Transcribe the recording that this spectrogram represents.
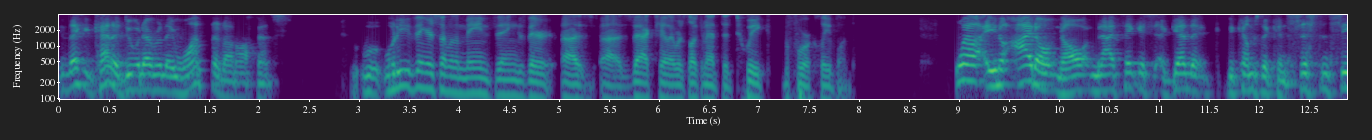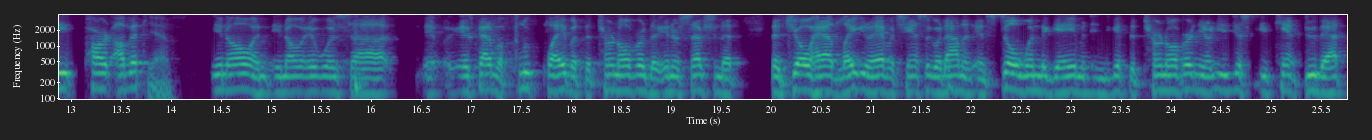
they can kind of do whatever they wanted on offense. What do you think are some of the main things there? Uh, uh, Zac Taylor was looking at the tweak before Cleveland. Well, you know, I don't know. I mean, I think it's again that becomes the consistency part of it. Yeah. You know, and you know, it was uh, it, it's kind of a fluke play, but the turnover, the interception that that Joe had late, you know, have a chance to go down and, and still win the game and, and, you get the turnover. And, you know, you just you can't do that,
